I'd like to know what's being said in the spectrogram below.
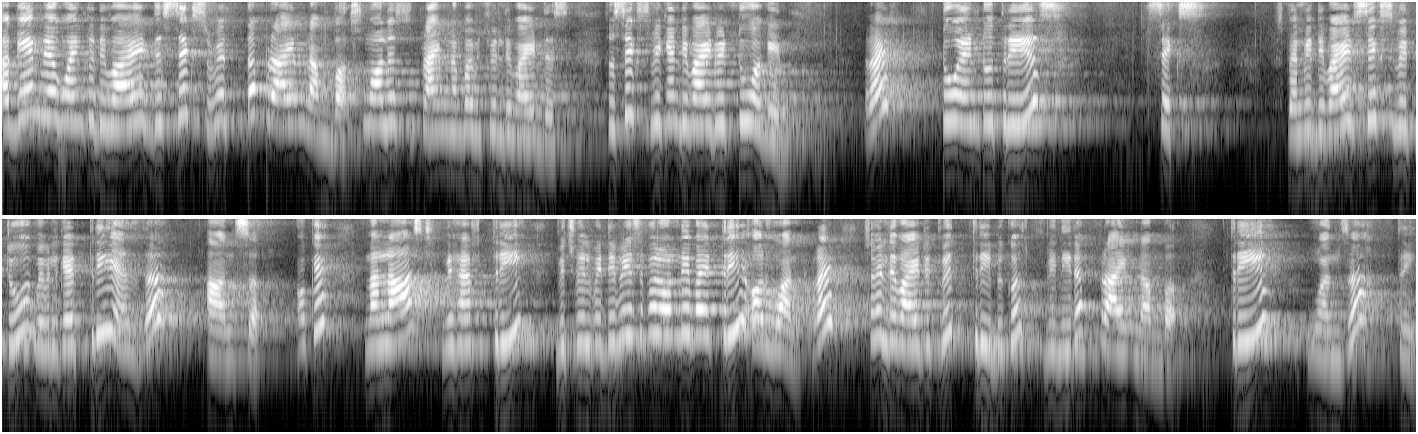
Again we are going to divide this 6 with the prime number, smallest prime number which will divide this. So 6 we can divide with 2 again, right? 2 into 3 is 6. When we divide 6 with 2, we will get 3 as the answer. Okay. Now last we have 3 which will be divisible only by 3 or 1, right. So we will divide it with 3 because we need a prime number. 3 ones are 3.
